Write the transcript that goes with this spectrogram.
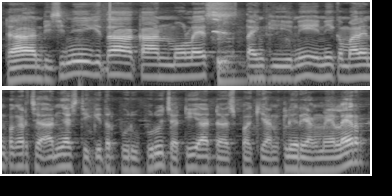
Dan di sini kita akan moles tangki ini. Ini kemarin pengerjaannya sedikit terburu-buru jadi ada sebagian clear yang meler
